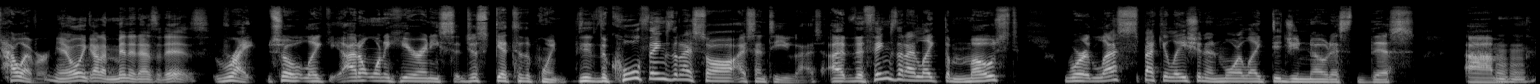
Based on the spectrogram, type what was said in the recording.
however, You only got a minute as it is. Right. So like I don't want to hear any just get to the point. The, the cool things that I saw I sent to you guys. Uh, the things that I liked the most were less speculation and more like did you notice this? Um Mhm.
